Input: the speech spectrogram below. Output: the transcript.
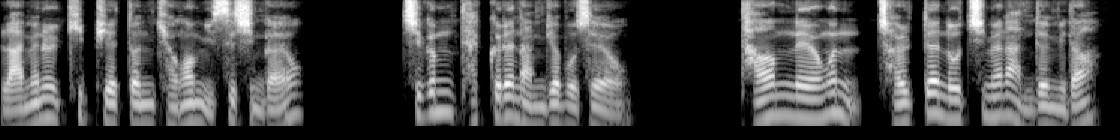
라면을 기피했던 경험 있으신가요? 지금 댓글에 남겨보세요. 다음 내용은 절대 놓치면 안 됩니다.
